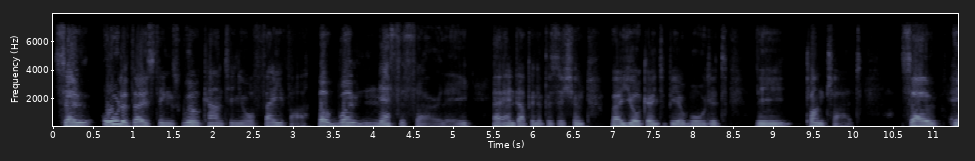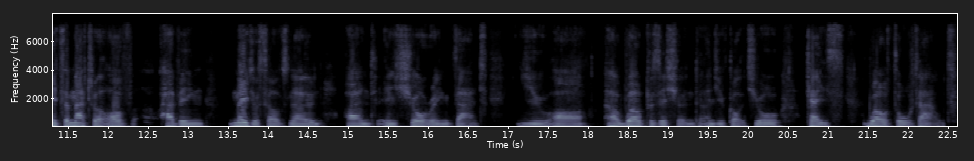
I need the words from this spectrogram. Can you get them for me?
So all of those things will count in your favor, but won't necessarily end up in a position where you're going to be awarded the contract. So it's a matter of having made yourselves known and ensuring that you are uh, well positioned and you've got your case well thought out.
